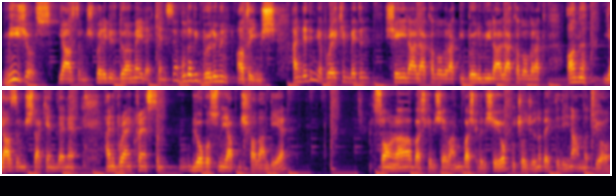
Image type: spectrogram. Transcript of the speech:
measures yazdırmış böyle bir dövmeyle kendisine. Bu da bir bölümün adıymış. Hani dedim ya Breaking Bad'in şeyiyle alakalı olarak bir bölümüyle alakalı olarak anı yazdırmışlar kendilerine. Hani Bryan Cranston logosunu yapmış falan diye. Sonra başka bir şey var mı? Başka da bir şey yok. Bu çocuğunu beklediğini anlatıyor.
